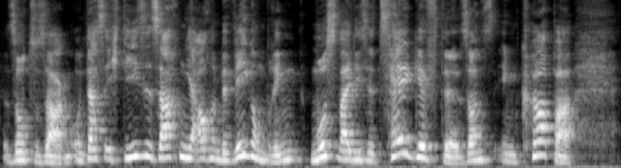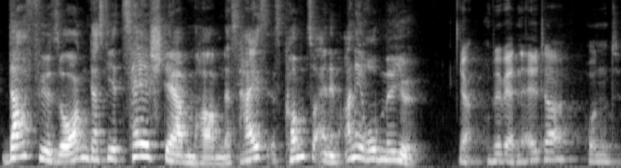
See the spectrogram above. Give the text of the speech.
sozusagen. Und dass ich diese Sachen ja auch in Bewegung bringen muss, weil diese Zellgifte sonst im Körper dafür sorgen, dass wir Zellsterben haben. Das heißt, es kommt zu einem anaeroben Milieu. Ja, und wir werden älter und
